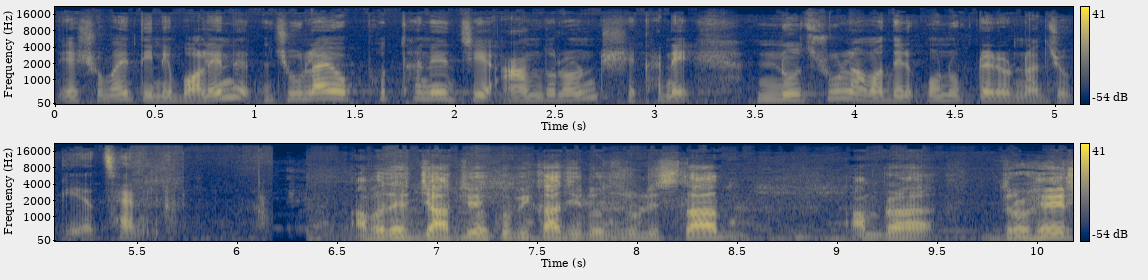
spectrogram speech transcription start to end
এ সময় তিনি বলেন, জুলাই অভ্যুত্থানের যে আন্দোলন, সেখানে নজরুল আমাদের অনুপ্রেরণা জুগিয়েছেন। আমাদের জাতীয় কবি কাজী নজরুল ইসলাম, আমরা দ্রোহের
